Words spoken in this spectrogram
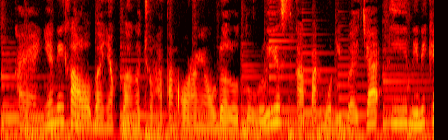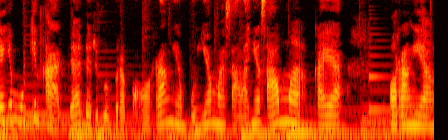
kayaknya nih kalau banyak banget curhatan orang yang udah lu tulis kapan mau dibacain? Ini kayaknya mungkin ada dari beberapa orang yang punya masalahnya sama kayak orang yang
